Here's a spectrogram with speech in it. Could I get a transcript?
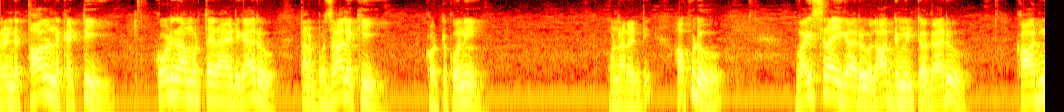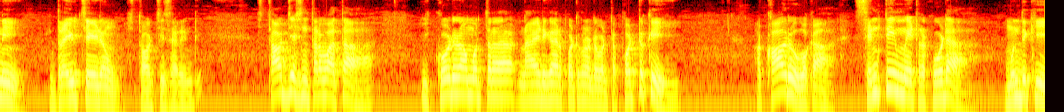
రెండు తాళ్ళను కట్టి కోడి నాయుడు గారు తన భుజాలకి కట్టుకొని ఉన్నారండి. అప్పుడు వైస్రాయ్ గారు లార్డ్ మింటో గారు కారుని డ్రైవ్ చేయడం స్టార్ట్ చేశారండి. స్టార్ట్ చేసిన తర్వాత ఈ కోడిరామూర్త నాయుడు గారు పట్టుకున్నటువంటి పట్టుకి ఆ కారు ఒక సెంటీమీటర్ కూడా ముందుకి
